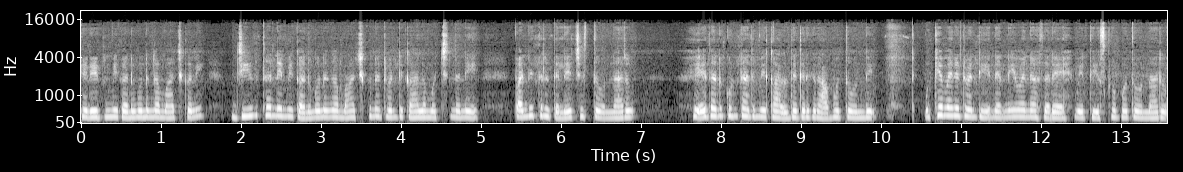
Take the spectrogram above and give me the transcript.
కెరీర్ని మీకు అనుగుణంగా మార్చుకొని జీవితాన్ని మీకు అనుగుణంగా మార్చుకున్నటువంటి కాలం వచ్చిందని పండితులు తెలియచేస్తూ ఉన్నారు. ఏదనుకుంటే అది మీ కాళ్ళ దగ్గరికి రాబోతూ ఉంది. ముఖ్యమైనటువంటి నిర్ణయమైనా సరే మీరు తీసుకోబోతూ ఉన్నారు.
